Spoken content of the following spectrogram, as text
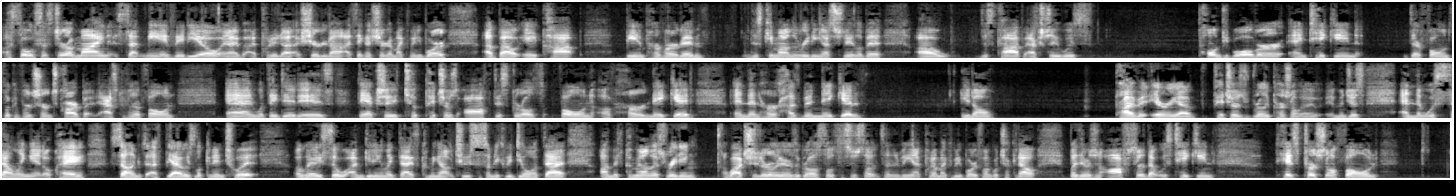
a soul sister of mine sent me a video, and I, I put it, I shared it on, I think I shared it on my community board, about a cop being perverted. This came out in the reading yesterday a little bit. Uh, this cop actually was pulling people over and taking their phones looking for insurance card, but asking for their phone. And what they did is they actually took pictures off this girl's phone of her naked and then her husband naked. You know, private area pictures, really personal images, and then was selling it, okay? Selling it. The FBI was looking into it. Okay, so I'm getting like that's coming out too, so somebody could be dealing with that. Um, it's coming on this reading. I watched it earlier. The girl soul sister sent it to me. I put it on my community board. If you want to go check it out. But there was an officer that was taking his personal phone,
